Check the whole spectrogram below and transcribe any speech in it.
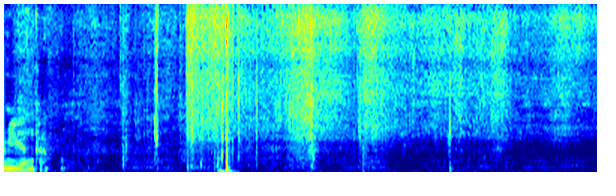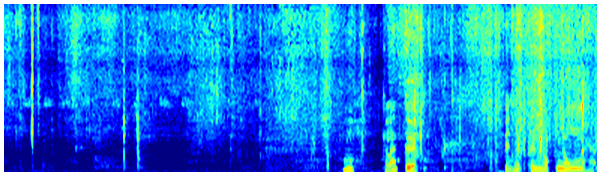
พึ่งเลี้ยงครับ นี่กำลังเกิด เป็นเห็ดผึ่งนกยุงนะครับ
